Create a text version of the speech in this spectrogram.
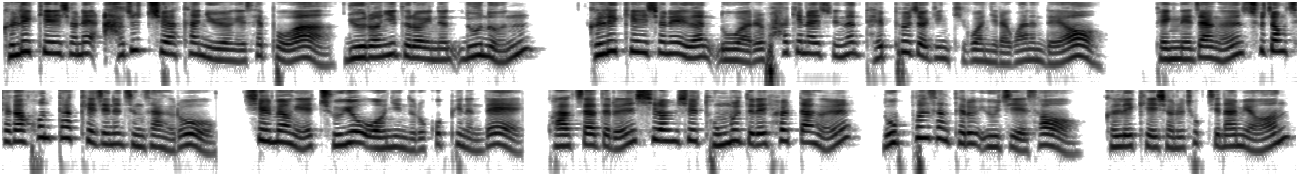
글리케이션에 아주 취약한 유형의 세포와 뉴런이 들어있는 눈은 글리케이션에 의한 노화를 확인할 수 있는 대표적인 기관이라고 하는데요. 백내장은 수정체가 혼탁해지는 증상으로 실명의 주요 원인으로 꼽히는데 과학자들은 실험실 동물들의 혈당을 높은 상태로 유지해서 글리케이션을 촉진하면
